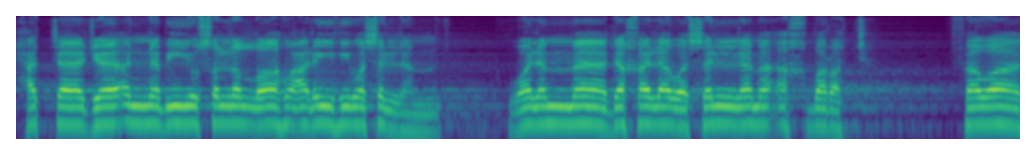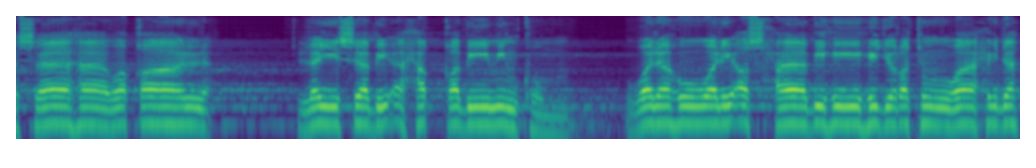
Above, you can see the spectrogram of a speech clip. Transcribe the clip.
حتى جاء النبي صلى الله عليه وسلم ولما دخل وسلم اخبرته فواساها وقال ليس بأحق بي منكم وله ولأصحابه هجرة واحدة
